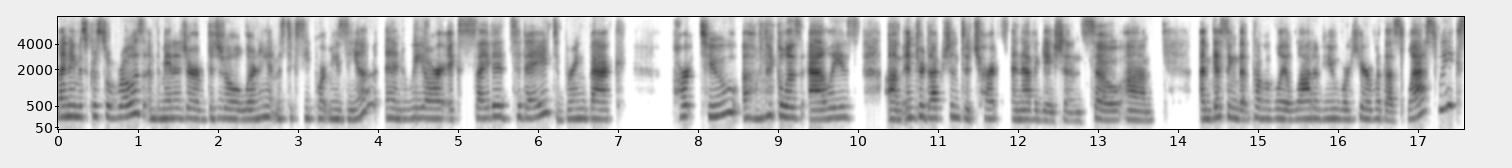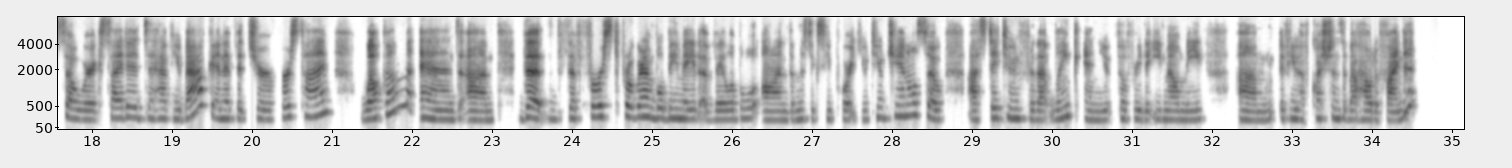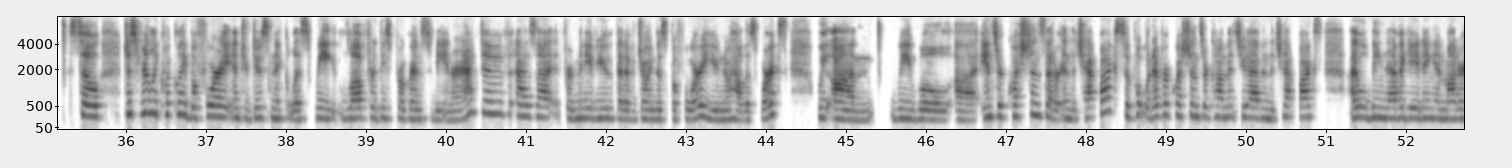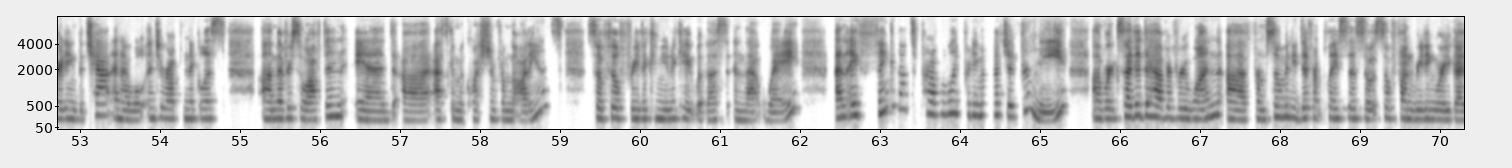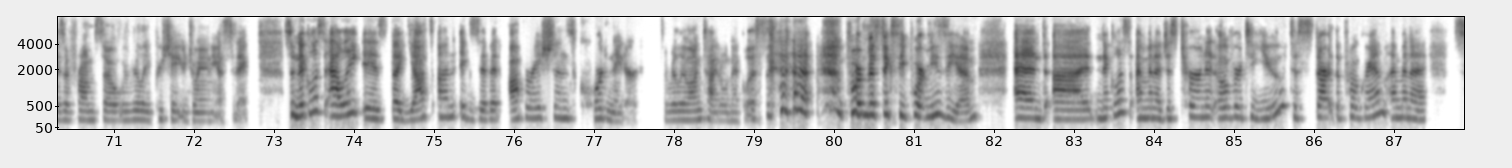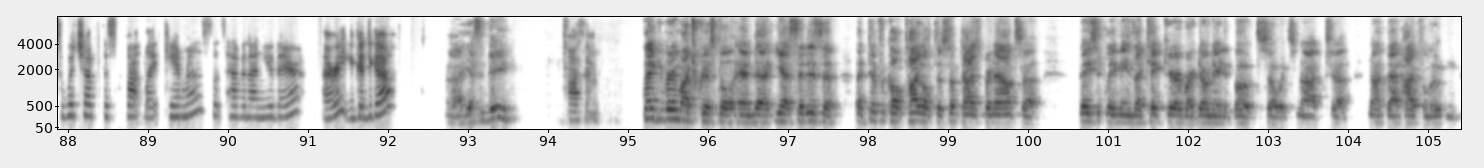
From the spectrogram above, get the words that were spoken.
My name is Crystal Rose. I'm the manager of digital learning at Mystic Seaport Museum, and we are excited today to bring back part two of Nicholas Alley's um, introduction to charts and navigation. So um, I'm guessing that probably a lot of you were here with us last week, so we're excited to have you back. And if it's your first time, welcome. And um, the the first program will be made available on the Mystic Seaport YouTube channel. So uh, stay tuned for that link, and you feel free to email me um, if you have questions about how to find it. So just really quickly before I introduce Nicholas, we love for these programs to be interactive as uh, for many of you that have joined us before, you know how this works. We, um, we will uh, answer questions that are in the chat box. So put whatever questions or comments you have in the chat box. I will be navigating and moderating the chat and I will interrupt Nicholas um, every so often and uh, ask him a question from the audience. So feel free to communicate with us in that way. And I think that's probably pretty much it for me. Uh, we're excited to have everyone uh, from so many different places. So it's so fun reading where you guys are from. So we really appreciate you joining us today. So Nicholas Alley is the Yachts on Exhibit Operations Coordinator It's a really long title, Nicholas, for Mystic Seaport Museum. And uh, Nicholas, I'm going to just turn it over to you to start the program. I'm going to switch up the spotlight cameras. Let's have it on you there. All right, you good to go? Uh, yes, indeed. Awesome. Thank you very much, Crystal. And uh, yes, it is a, a, difficult title to sometimes pronounce. Uh, basically means I take care of our donated boats, so it's not uh, not that highfalutin.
